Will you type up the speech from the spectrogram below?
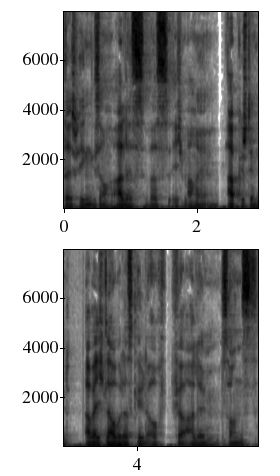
Deswegen ist auch alles, was ich mache, abgestimmt. Aber ich glaube, das gilt auch für alle sonst.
